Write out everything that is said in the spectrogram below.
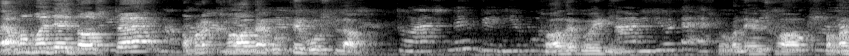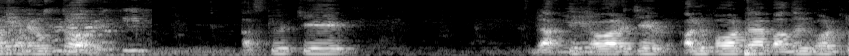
এখন বাজে দশটা আমরা খাওয়া দাওয়া করতে বসলাম। খাওয়া দাওয়া করিনি। সকালে স- সকাল ছটায় উঠতে হবে। আজকে হচ্ছে রাত্রি খাবার হচ্ছে আলু পরোটা বাঁধই ঘন্ট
